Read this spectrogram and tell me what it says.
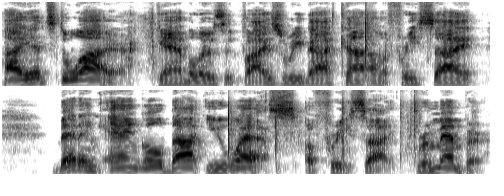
Hi, it's Dwyer, gamblersadvisory.com, a free site, bettingangle.us, a free site. Remember,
